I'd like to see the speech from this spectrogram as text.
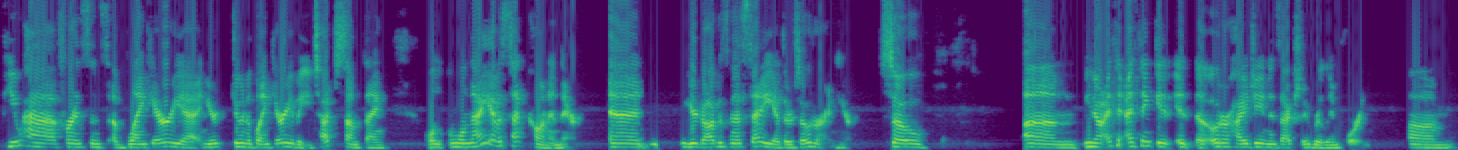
if you have, for instance, a blank area and you're doing a blank area, but you touch something, well, well now you have a scent cone in there. And your dog is going to say, yeah, there's odor in here. So, um, you know, I, th- I think it, it, the odor hygiene is actually really important. Um,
